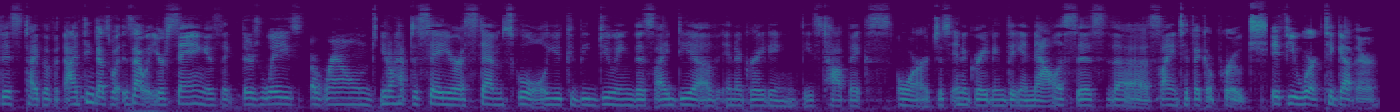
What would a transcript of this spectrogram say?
this type of I think that's what is that what you're saying? Is like there's ways around you don't have to say you're a STEM school. You could be doing this idea of integrating these topics or just integrating the analysis the scientific approach if you work together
